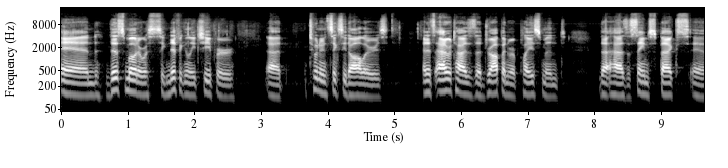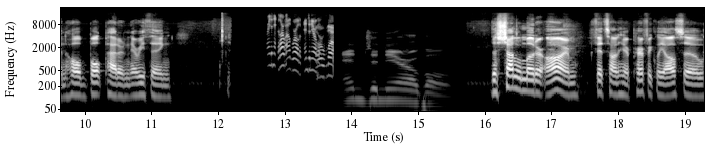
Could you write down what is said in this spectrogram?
And this motor was significantly cheaper at $260. And it's advertised as a drop in replacement that has the same specs and whole bolt pattern and everything. The shuttle motor arm fits on here perfectly also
